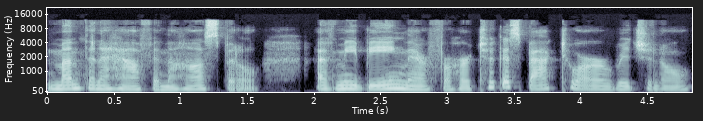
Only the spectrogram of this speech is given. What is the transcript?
month and a half in the hospital of me being there for her took us back to our original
